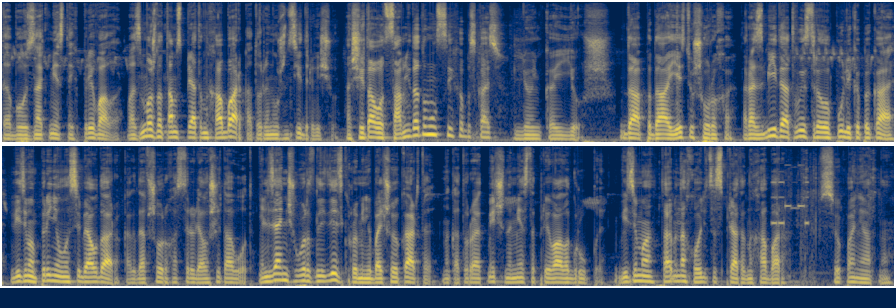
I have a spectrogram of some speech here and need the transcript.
дабы узнать место их привала. Возможно, там спрятан хабар, который нужен Сидоровичу. А щитовод сам не додумался их обыскать? Ленька Ёж. Да, ПДА есть у Шороха. Разбитый от выстрела пули КПК. Видимо, принял на себя удар, когда в Шороха стрелял щитовод. Нельзя ничего разглядеть, кроме небольшой карты, на которой отмечено место привала группы. Видимо, там и находится спрятанный хабар. Все понятно.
